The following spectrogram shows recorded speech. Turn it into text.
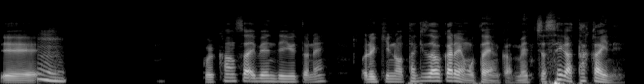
で、うん。これ関西弁で言うとね、 俺昨日滝沢カレンおったやんか。めっちゃ背が高いねん。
